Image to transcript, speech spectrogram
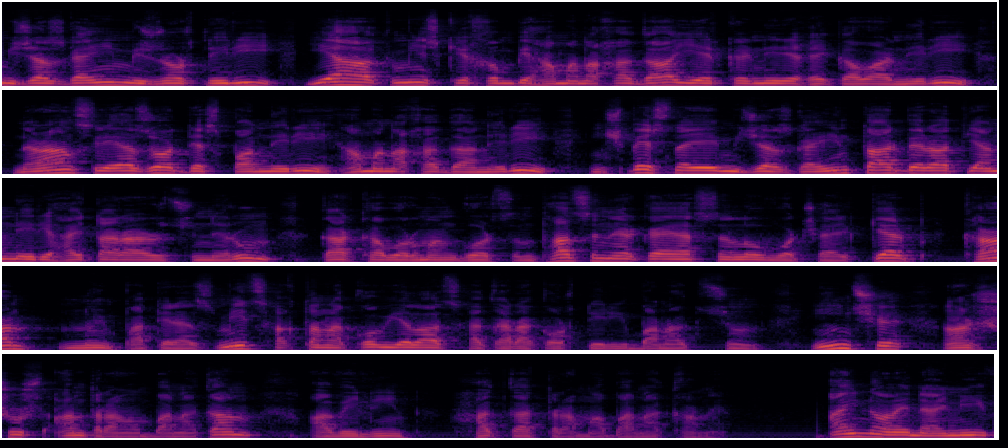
միջազգային միջնորդների, ԵԱՀԿ Մինսկի խմբի համանախագահ երկրների ղեկավարների, նրանց լիազոր դեսպանների, համանախագահների, ինչպես նաև միջազգային տարբեր ատյանների հայտարարություններում կարգավորման գործընթացը ներկայացնելով ոչ այլ կերպ, քան նույն պատերազմից հաղթանակով ելած հակառակորդների բանակցություն, ինչը, անշուշտ, անտրամաբանական, ավելին հակատրամաբանական է: Այնուամենայնիվ,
